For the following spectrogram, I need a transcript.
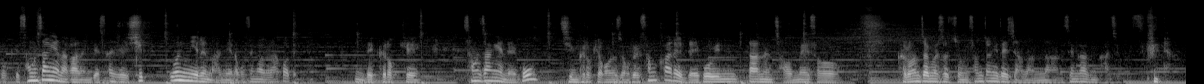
그렇게 성장해 나가는 게 사실 쉬운 일은 아니라고 생각을 하거든요. 근데 그렇게 성장해내고 지금 그렇게 어느 정도의 성과를 내고 있다는 점에서 그런 점에서 좀 선정이 되지 않았나 하는 생각은 가지고 있습니다.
